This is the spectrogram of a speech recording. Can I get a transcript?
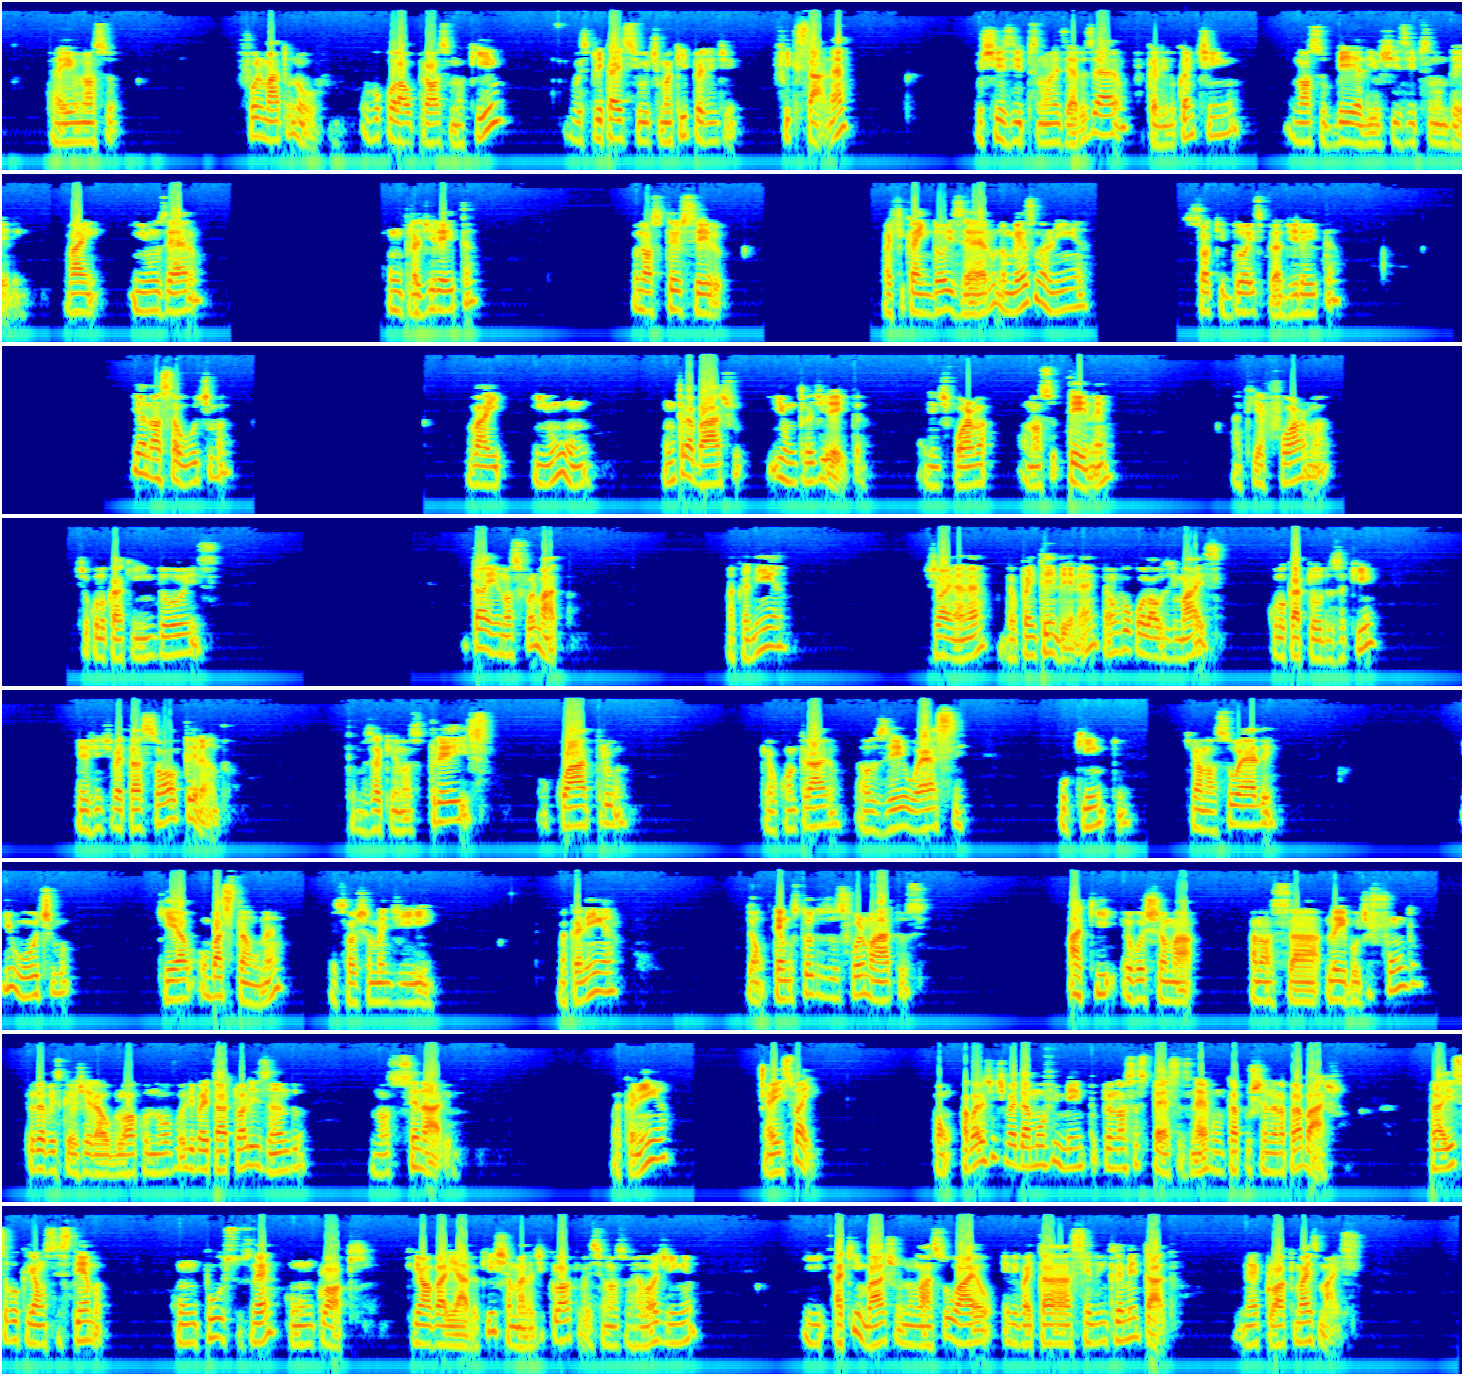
Tá aí o nosso formato novo. Eu vou colar o próximo aqui. Vou explicar esse último aqui para a gente fixar, né? O XY é 0, 0, fica ali no cantinho. Nosso B ali, o XY dele, vai em 1, 0. 1 para a direita. O nosso terceiro vai ficar em 2, 0, na mesma linha, só que 2 para a direita. E a nossa última vai em um 1, um para baixo e um para a direita. A gente forma o nosso T, né? Aqui é forma. Deixa eu colocar aqui em 2. Tá aí o nosso formato. Bacaninha. Joia, né? Deu para entender, né? Então eu vou colar os demais, colocar todos aqui. E a gente vai estar tá só alterando. Temos aqui o nosso 3, o 4, que é o contrário, é o Z, o S, o quinto, que é o nosso L, e o último, que é o bastão, né? O pessoal chama de. Bacaninha? Então, temos todos os formatos. Aqui eu vou chamar a nossa label de fundo. Toda vez que eu gerar o bloco novo, ele vai estar atualizando o nosso cenário. Bacaninha? É isso aí. Bom, agora a gente vai dar movimento para nossas peças, né? Vamos estar puxando ela para baixo. Para isso eu vou criar um sistema com pulsos, né? Com um clock. Criar uma variável aqui chamada de clock, vai ser o nosso reloginho. E aqui embaixo no laço while ele vai estar sendo incrementado, né? Clock mais mais.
